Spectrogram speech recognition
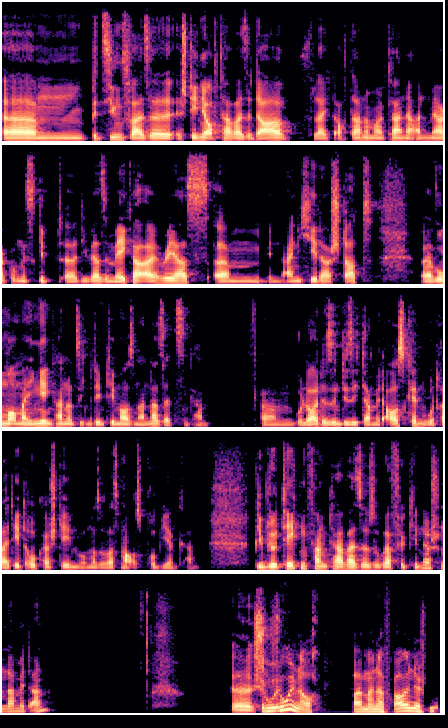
Ähm, beziehungsweise stehen ja auch teilweise da, vielleicht auch da nochmal kleine Anmerkung, es gibt äh, diverse Maker-Areas ähm, in eigentlich jeder Stadt, äh, wo man auch mal hingehen kann und sich mit dem Thema auseinandersetzen kann. Ähm, wo Leute sind, die sich damit auskennen, wo 3D-Drucker stehen, wo man sowas mal ausprobieren kann. Bibliotheken fangen teilweise sogar für Kinder schon damit an. Äh, Schulen, Schulen auch bei meiner Frau in der Schule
